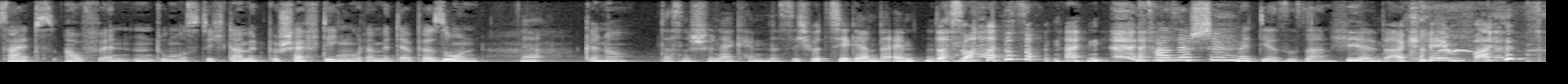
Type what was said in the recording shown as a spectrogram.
Zeit aufwenden, du musst dich damit beschäftigen oder mit der Person. Ja. Genau. Das ist eine schöne Erkenntnis. Ich würde es hier gern beenden. Das war alles. Nein. Es war sehr schön mit dir, Susanne. Vielen Dank ebenfalls.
